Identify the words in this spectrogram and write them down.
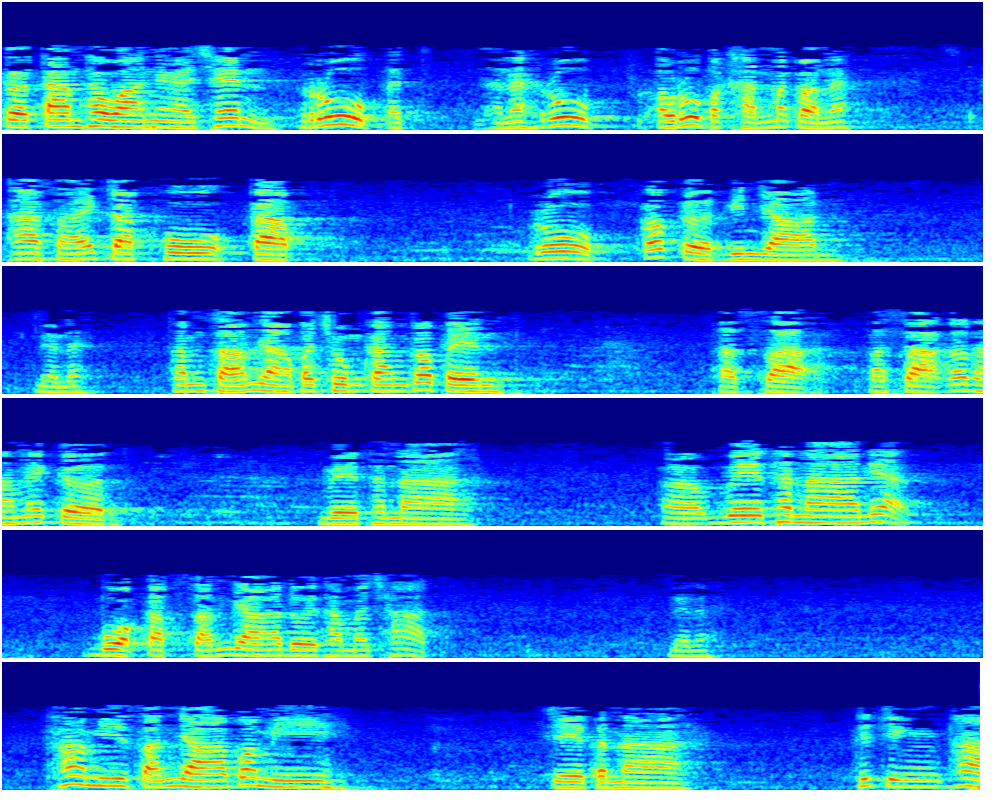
เกิดตามทวารยังไง เช่น รูปนะรูปเอารูปประคันมาก่อนนะ อาศัยจากโคกับรูปก็เกิดวิญญาณ เนี่ยนะทำสามอย่างประชุมกันก็เป็นภาษะภาษะก็ทำให้เกิดเวทนาเวทนาเนี่ย บวกกับสัญญาโดยธรรมชาติเนี่ยนะถ้ามีสัญญาก็มีเจตนา ที่จริงถ้า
